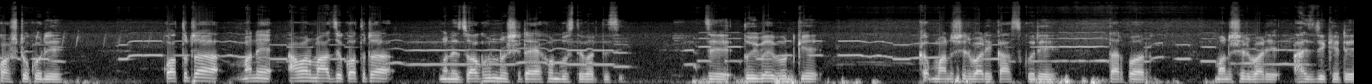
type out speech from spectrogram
কষ্ট করে কতটা মানে আমার মা যে কতটা মানে জঘন্য সেটা এখন বুঝতে পারতেছি। যে দুই ভাই বোনকে মানুষের বাড়ি কাজ করে, তারপর মানুষের বাড়ি হাজরি খেটে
